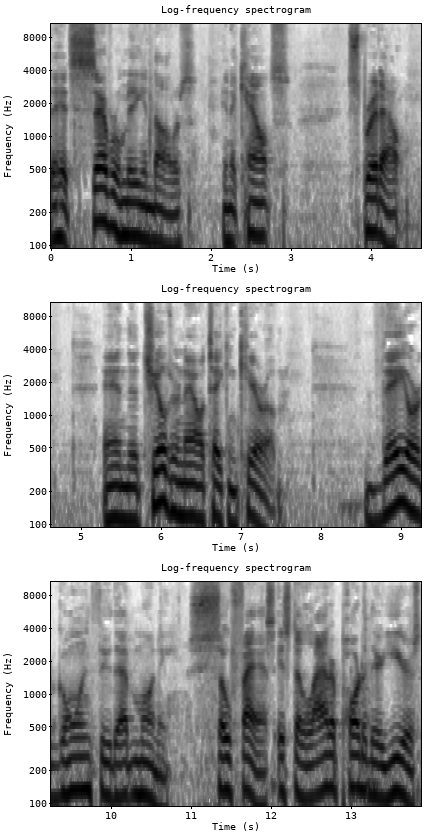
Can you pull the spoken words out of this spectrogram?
They had several million dollars in accounts spread out, and the children now are taken care of. They are going through that money so fast. It's the latter part of their years.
